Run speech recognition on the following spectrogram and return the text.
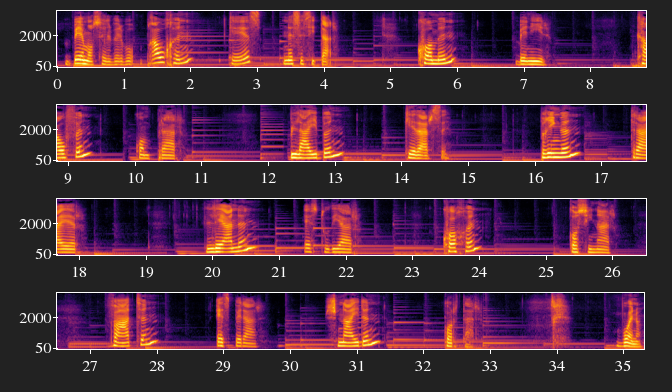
Vemos el verbo brauchen, que es necesitar. Kommen, venir. Kaufen, comprar. Bleiben, quedarse. Bringen, traer. Lernen, estudiar. Kochen, cocinar. Warten, esperar. Schneiden, cortar. Bueno,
